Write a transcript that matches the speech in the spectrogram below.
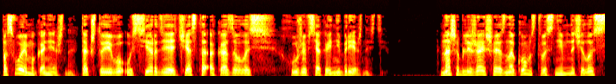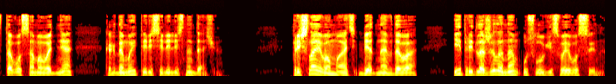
По-своему, конечно, так что его усердие часто оказывалось хуже всякой небрежности. Наше ближайшее знакомство с ним началось с того самого дня, когда мы переселились на дачу. Пришла его мать, бедная вдова, и предложила нам услуги своего сына.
